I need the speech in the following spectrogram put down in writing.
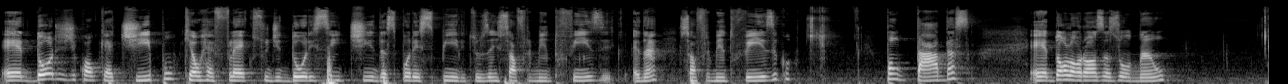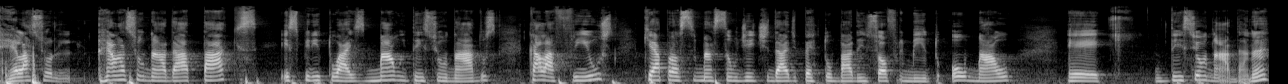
é, dores de qualquer tipo, que é o reflexo de dores sentidas por espíritos em sofrimento físico, né? Sofrimento físico, pontadas, é, dolorosas ou não, relacion, relacionada a ataques espirituais mal intencionados, calafrios, que é a aproximação de entidade perturbada em sofrimento ou mal é, intencionada, né?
